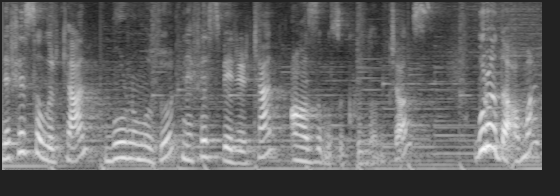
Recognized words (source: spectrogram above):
nefes alırken burnumuzu, nefes verirken ağzımızı kullanacağız. Burada amaç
